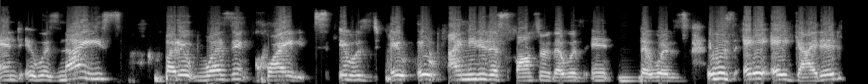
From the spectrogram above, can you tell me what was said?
and it was nice but it wasn't quite it was it, it, i needed a sponsor that was in that was it was aa guided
